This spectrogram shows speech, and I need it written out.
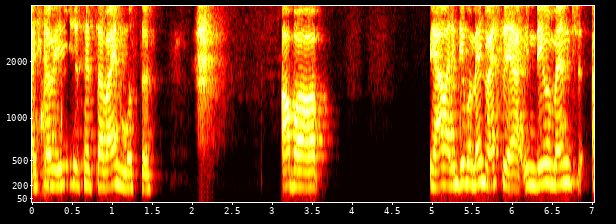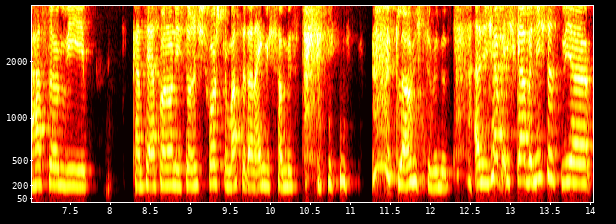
Ich glaube nicht, dass ich jetzt da weinen musste. Aber ja, weil in dem Moment, weißt du ja, in dem Moment hast du irgendwie, kannst du erstmal noch nicht so richtig vorstellen, was du dann eigentlich vermisst. glaube ich zumindest. Also ich, hab, ich glaube nicht, dass wir,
